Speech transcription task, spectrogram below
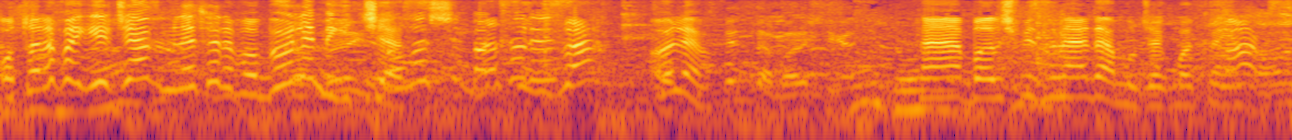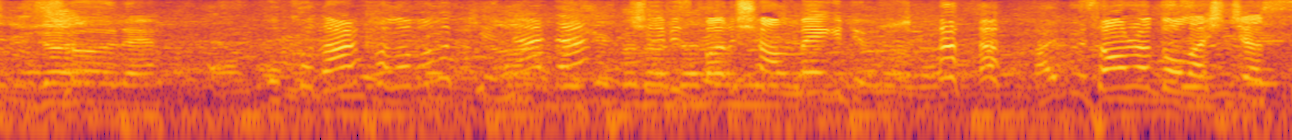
O tarafa gireceğiz mi? Ne tarafa? Böyle mi gideceğiz? Dolaşın, bakarız. Nasıl güzel? Öyle mi? He, Barış bizi nereden bulacak bakayım. Şöyle. O kadar kalabalık ki. Nereden? Şimdi biz Barış almaya gidiyoruz. Sonra dolaşacağız.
